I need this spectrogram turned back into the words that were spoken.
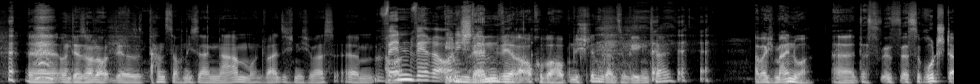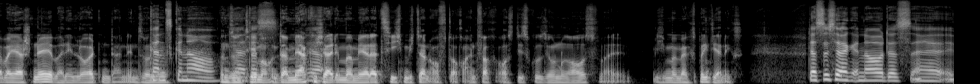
äh, und der soll auch, der tanzt auch nicht seinen Namen und weiß ich nicht was. Ähm, wenn wäre auch nicht schlimm. Wenn wäre auch überhaupt nicht schlimm, ganz im Gegenteil. aber ich meine nur, äh, das, das, rutscht aber ja schnell bei den Leuten dann in so, eine, genau. in so ein ja, Thema. Das, und da merke ja. ich halt immer mehr, da ziehe ich mich dann oft auch einfach aus Diskussionen raus, weil ich immer merke, es bringt ja nichts. Das ist ja genau das, äh,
